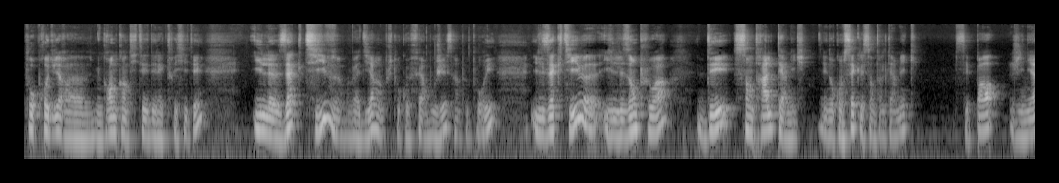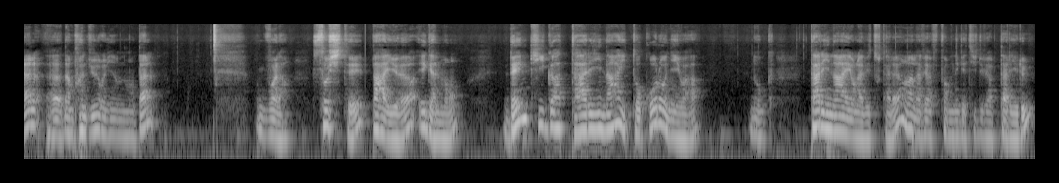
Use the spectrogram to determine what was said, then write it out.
pour produire une grande quantité d'électricité. Ils activent, on va dire, hein, plutôt que faire bouger, c'est un peu pourri, ils activent, ils emploient des centrales thermiques. Et donc on sait que les centrales thermiques, c'est pas génial euh, d'un point de vue environnemental. Donc voilà. Soshite, par ailleurs, également, denki ga tarinai tokoro. Donc tarinai, on l'avait tout à l'heure, hein, la forme négative du verbe tariru.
